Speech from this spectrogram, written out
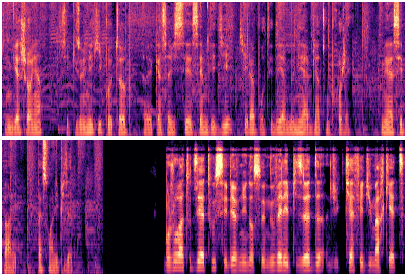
Qui ne gâche rien, c'est qu'ils ont une équipe au top avec un service CSM dédié qui est là pour t'aider à mener à bien ton projet. Mais assez parlé, passons à l'épisode. Bonjour à toutes et à tous et bienvenue dans ce nouvel épisode du Café du Market.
